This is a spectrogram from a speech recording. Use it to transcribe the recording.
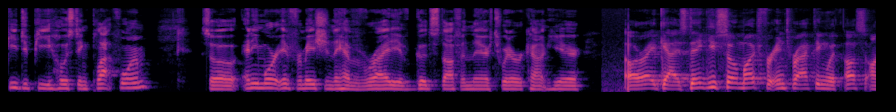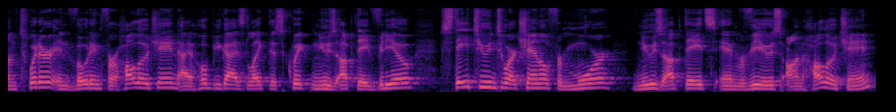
P2P hosting platform. So, any more information, they have a variety of good stuff in their Twitter account here. All right, guys, thank you so much for interacting with us on Twitter and voting for Holochain. I hope you guys like this quick news update video. Stay tuned to our channel for more news updates and reviews on Holochain.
